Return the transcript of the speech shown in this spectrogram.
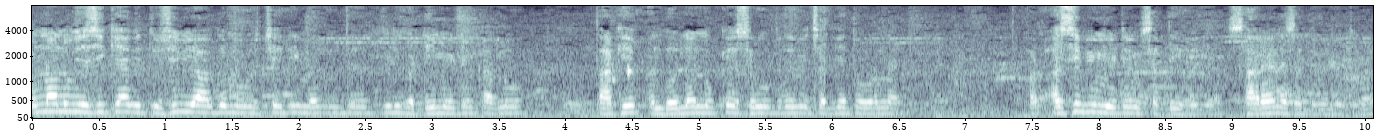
ਉਹਨਾਂ ਨੂੰ ਵੀ ਅਸੀਂ ਕਿਹਾ ਵੀ ਤੁਸੀਂ ਵੀ ਆਪਦੇ ਮੋਰਚੇ ਦੀ ਮਤਲਬ ਜਿਹੜੀ ਵੱਡੀ ਮੀਟਿੰਗ ਕਰ ਲਓ। ਤਾਂ ਕਿ ਅੰਦੋਲਨ ਨੂੰ ਕਿਸ ਰੂਪ ਦੇ ਵਿੱਚ ਅੱਗੇ ਤੋਰਨਾ ਹੈ। ਪਰ ਅਸੀਂ ਵੀ ਮੀਟਿੰਗ ਸੱਦੀ ਹੋਈ ਹੈ, ਸਾਰਿਆਂ ਨੇ ਸੱਦੀਆਂ ਮੀਟਿੰਗਾਂ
